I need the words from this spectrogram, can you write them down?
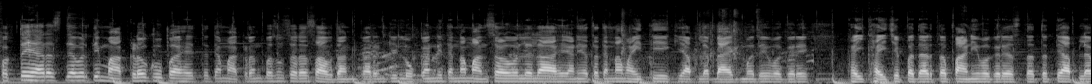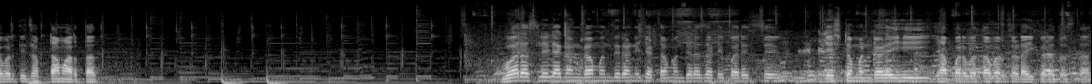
फक्त ह्या रस्त्यावरती माकडं खूप आहेत तर त्या माकडांपासून सरळ सावधान कारण की लोकांनी त्यांना माणसाळवलेलं आहे आणि आता त्यांना माहिती आहे की आपल्या बॅगमध्ये वगैरे काही खायचे पदार्थ पाणी वगैरे असतात तर ते आपल्यावरती झपटा मारतात. वर असलेल्या गंगा मंदिर आणि जटा मंदिरासाठी बरेचसे ज्येष्ठ मंडळेही ह्या पर्वतावर चढाई करत असतात.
